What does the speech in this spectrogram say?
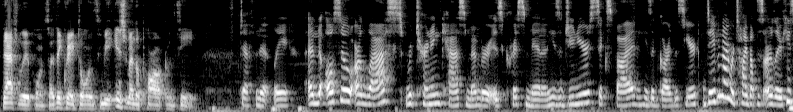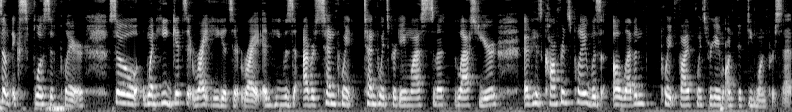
that's really important. So I think Greg Dolan is going to be an instrumental part of the team. Definitely. And also, our last returning cast member is Chris Manon. He's a junior, 6'5, and he's a guard this year. Dave and I were talking about this earlier. He's an explosive player. So when he gets it right, he gets it right. And he was averaged 10, point, 10 points per game last last year. And his conference play was 11.5 points per game on 51%.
